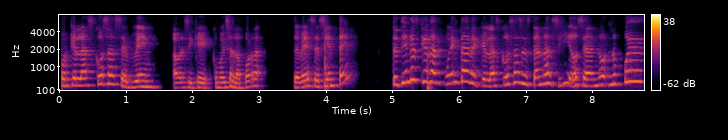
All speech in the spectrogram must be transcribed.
porque las cosas se ven, ahora sí que, como dice la porra, se ve, se siente, te tienes que dar cuenta de que las cosas están así, o sea, no, no, puedes,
